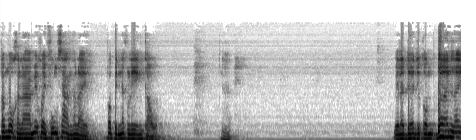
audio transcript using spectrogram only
พระโมคคัลลาไม่ค่อยฟุ้งซ่านเท่าไหร่ เพราะเป็นนักเลงเก่านะเวลาเดินจะกรมเดินเลย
